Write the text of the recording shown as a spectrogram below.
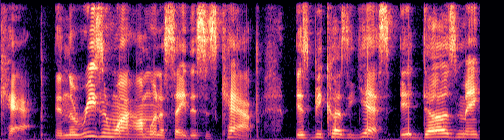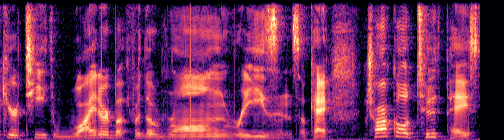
cap. And the reason why I'm gonna say this is cap is because yes, it does make your teeth whiter, but for the wrong reasons. Okay, charcoal toothpaste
